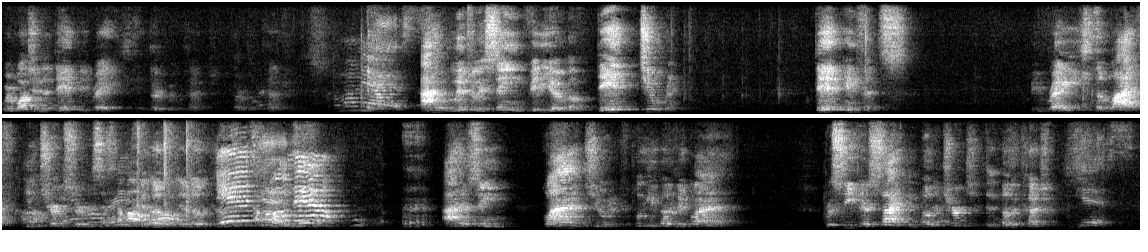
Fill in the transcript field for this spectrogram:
We're watching the dead be raised in third world countries. Third world countries. Come on now. Yes. I have literally seen video of dead children, dead infants, be raised to life in church services in Come on. other, in other countries. Yes, come on now. I have seen blind blind children, completely utterly blind, receive their sight in other churches, in other countries. Yes.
